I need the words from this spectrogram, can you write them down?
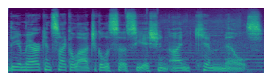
For the American Psychological Association, I'm Kim Mills.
